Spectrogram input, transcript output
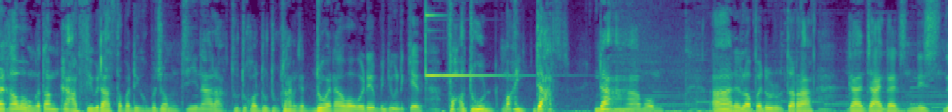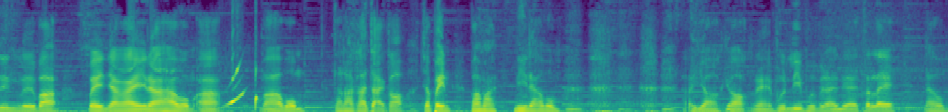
ละครับผมก็ต้องกราบสวัสสวัสดีคุณผู้ชมที่น่ารักทุกๆคนทุกๆท่านกันด้วยนะครับผมวันนี้มาอยู่ในเกม Fortune My Dust นะครับผมอ่าเดี๋ยวเราไปดูตารางการจ่ายกันนิดนึงเลยว่าเป็นยังไงนะครับผมอ่ามาครับผมตารางการจ่ายก็จะเป็นประมาณนี้นะครับผมหยอกหยอกเนี่ยพูดรีบพูดไปหน่อยเนี่ยตะเล่นะครับผม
